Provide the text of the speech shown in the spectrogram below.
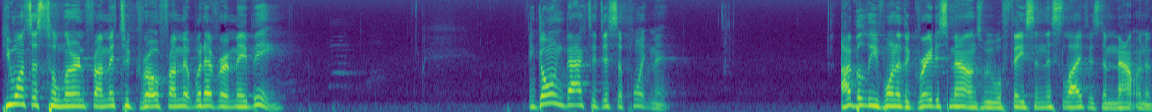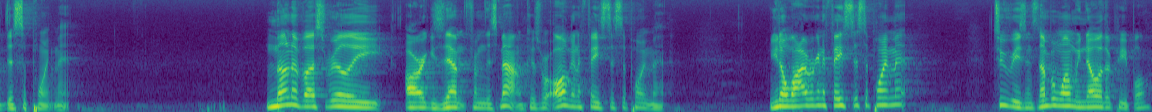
He wants us to learn from it, to grow from it, whatever it may be. And going back to disappointment, I believe one of the greatest mountains we will face in this life is the mountain of disappointment. None of us really are exempt from this mountain because we're all going to face disappointment. You know why we're going to face disappointment? Two reasons. Number one, we know other people.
